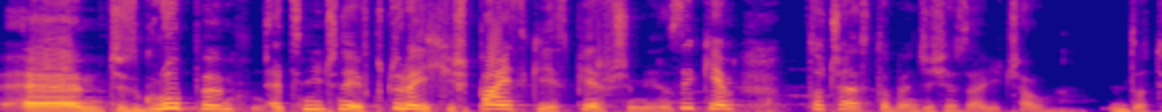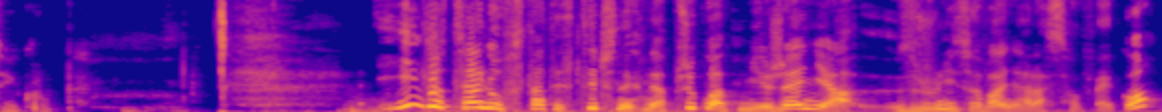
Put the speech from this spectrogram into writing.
e, czy z grupy etnicznej, w której hiszpański jest pierwszym językiem, to często będzie się zaliczał do tej grupy. I do celów statystycznych, na przykład mierzenia zróżnicowania rasowego,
